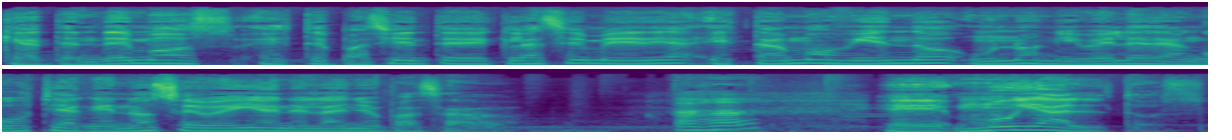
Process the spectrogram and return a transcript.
que atendemos este paciente de clase media estamos viendo unos niveles de angustia que no se veían el año pasado. Ajá. Eh, muy altos,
